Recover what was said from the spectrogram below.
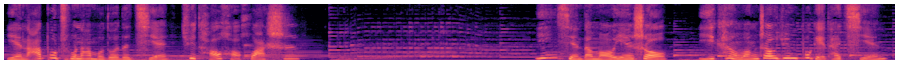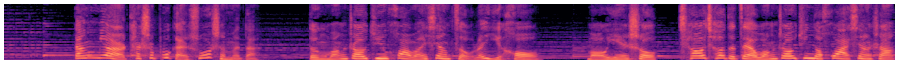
也拿不出那么多的钱去讨好画师。阴险的毛延寿一看王昭君不给他钱，当面他是不敢说什么的。等王昭君画完像走了以后，毛延寿悄悄地在王昭君的画像上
